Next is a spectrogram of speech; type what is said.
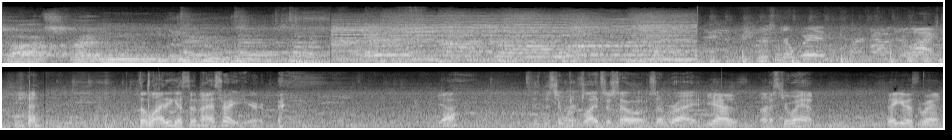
Start spreading the news. Mr. Wynn, turn down your lights. The lighting is so nice right here. Yeah. Because Mr. Wynn's lights are so so bright. Yes. Mr. Wynn. Thank you, Mr. Wynn.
